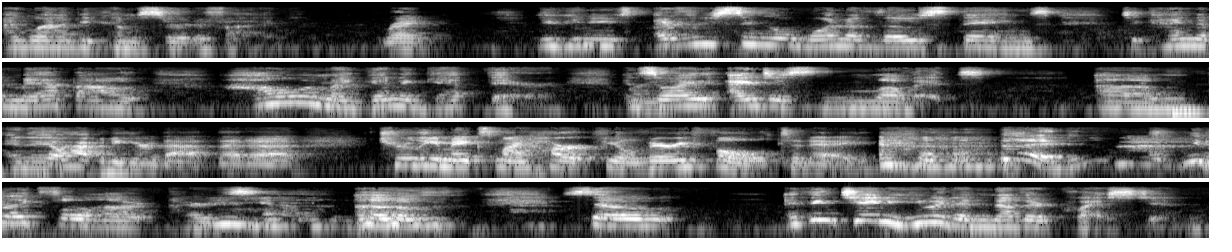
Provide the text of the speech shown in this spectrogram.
I want to become certified. Right. You can use every single one of those things to kind of map out how am I going to get there? And so I, I just love it. Um, and so it, happy to hear that. That uh, truly makes my heart feel very full today. good. We like full heart, hearts. Yeah. Um, so I think, Janie, you had another question.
